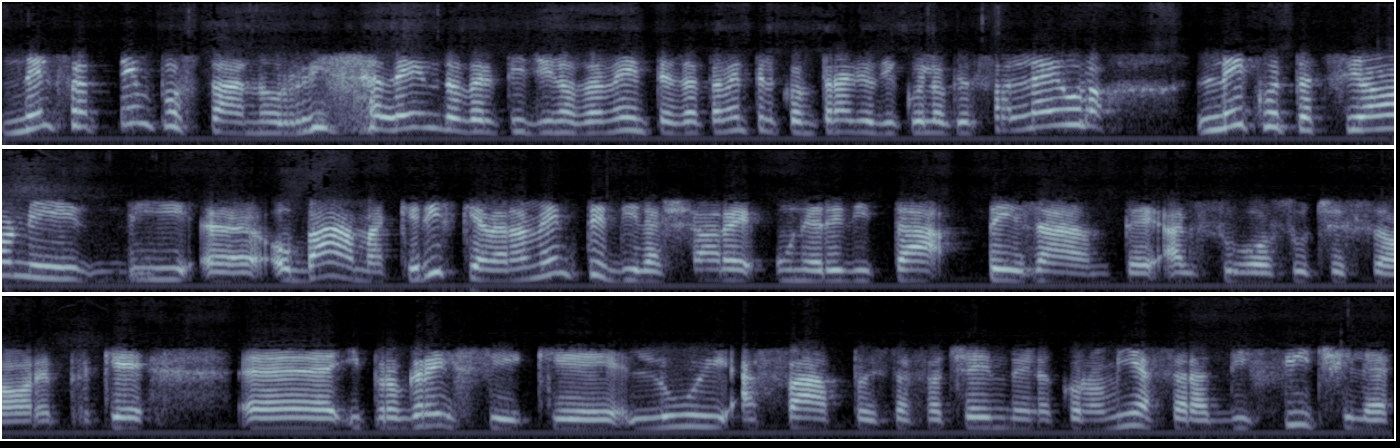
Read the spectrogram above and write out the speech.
Nel frattempo stanno risalendo vertiginosamente, esattamente il contrario di quello che fa l'euro, le quotazioni di eh, Obama che rischia veramente di lasciare un'eredità pesante al suo successore perché eh, i progressi che lui ha fatto e sta facendo in economia sarà difficile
